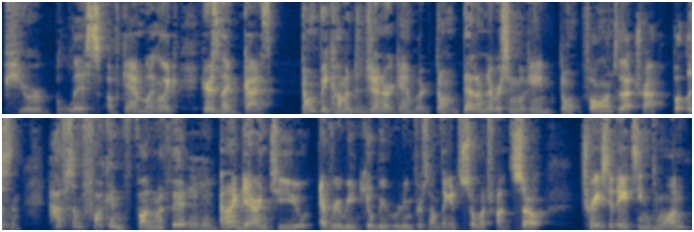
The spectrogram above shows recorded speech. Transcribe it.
pure bliss of gambling. Like, here's the thing, guys. Don't become a degenerate gambler. Don't bet on every single game. Don't fall into that trap. But listen, have some fucking fun with it. Mhm. And I guarantee you, every week you'll be rooting for something. It's so much fun. So, Trace at 18 to 1.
